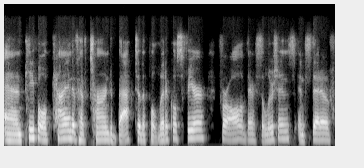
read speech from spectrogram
and people kind of have turned back to the political sphere for all of their solutions instead of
